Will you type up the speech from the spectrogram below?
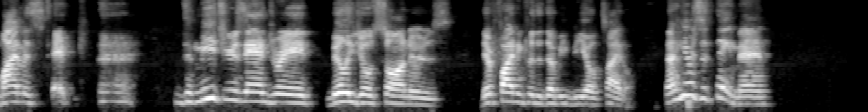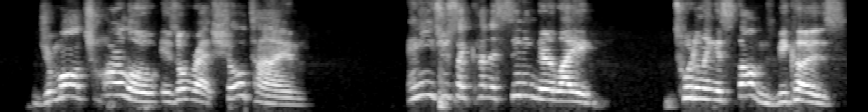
my mistake. Demetrius Andrade, Billy Joe Saunders. They're fighting for the WBO title. Now, here's the thing, man. Jamal Charlo is over at Showtime, and he's just like kind of sitting there, like twiddling his thumbs because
